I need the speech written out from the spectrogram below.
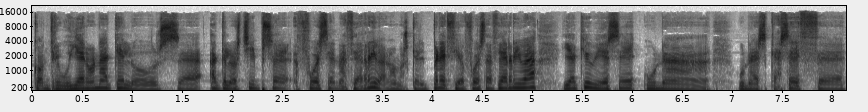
contribuyeron a que los, eh, a que los chips eh, fuesen hacia arriba, vamos, que el precio fuese hacia arriba ya que hubiese una, una escasez eh,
